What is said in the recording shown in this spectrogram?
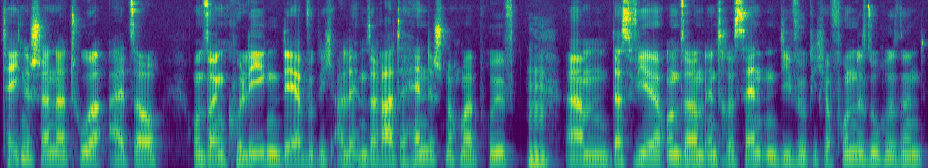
technischer Natur als auch unseren Kollegen, der wirklich alle Inserate händisch nochmal prüft, mhm. ähm, dass wir unseren Interessenten, die wirklich auf Hundesuche sind,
